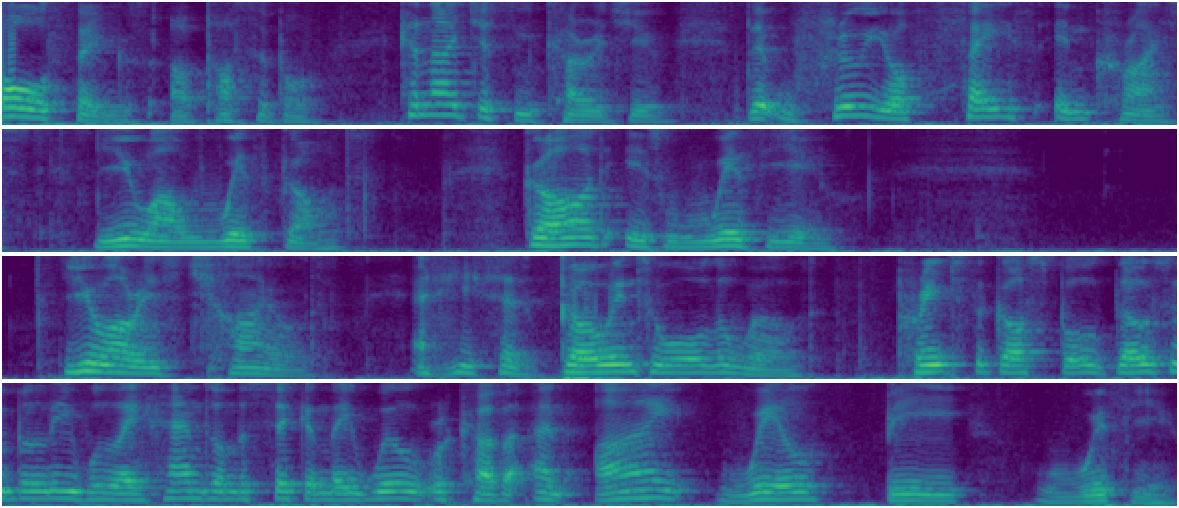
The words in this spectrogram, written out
all things are possible. Can I just encourage you that through your faith in Christ, you are with God? God is with you. You are his child. And he says, Go into all the world, preach the gospel. Those who believe will lay hands on the sick and they will recover. And I will be with you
